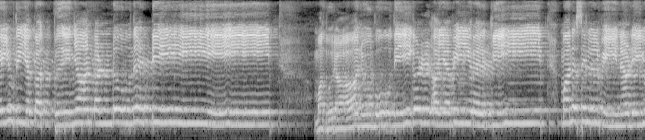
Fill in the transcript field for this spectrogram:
എഴുതിയ കത്ത് ഞാൻ കണ്ടു നെട്ടി. മധുരാനുഭൂതികൾ അയവിറക്കി. മനസ്സിൽ വീണടിയും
